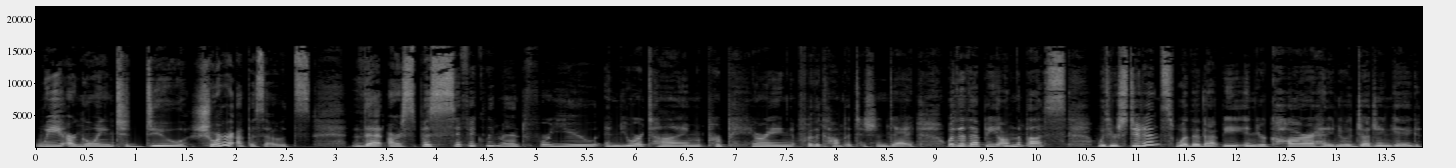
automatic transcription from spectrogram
We are going to do shorter episodes that are specifically meant for you and your time preparing for the competition day, whether that be on the bus with your students, whether that be in your car heading to a judging gig,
